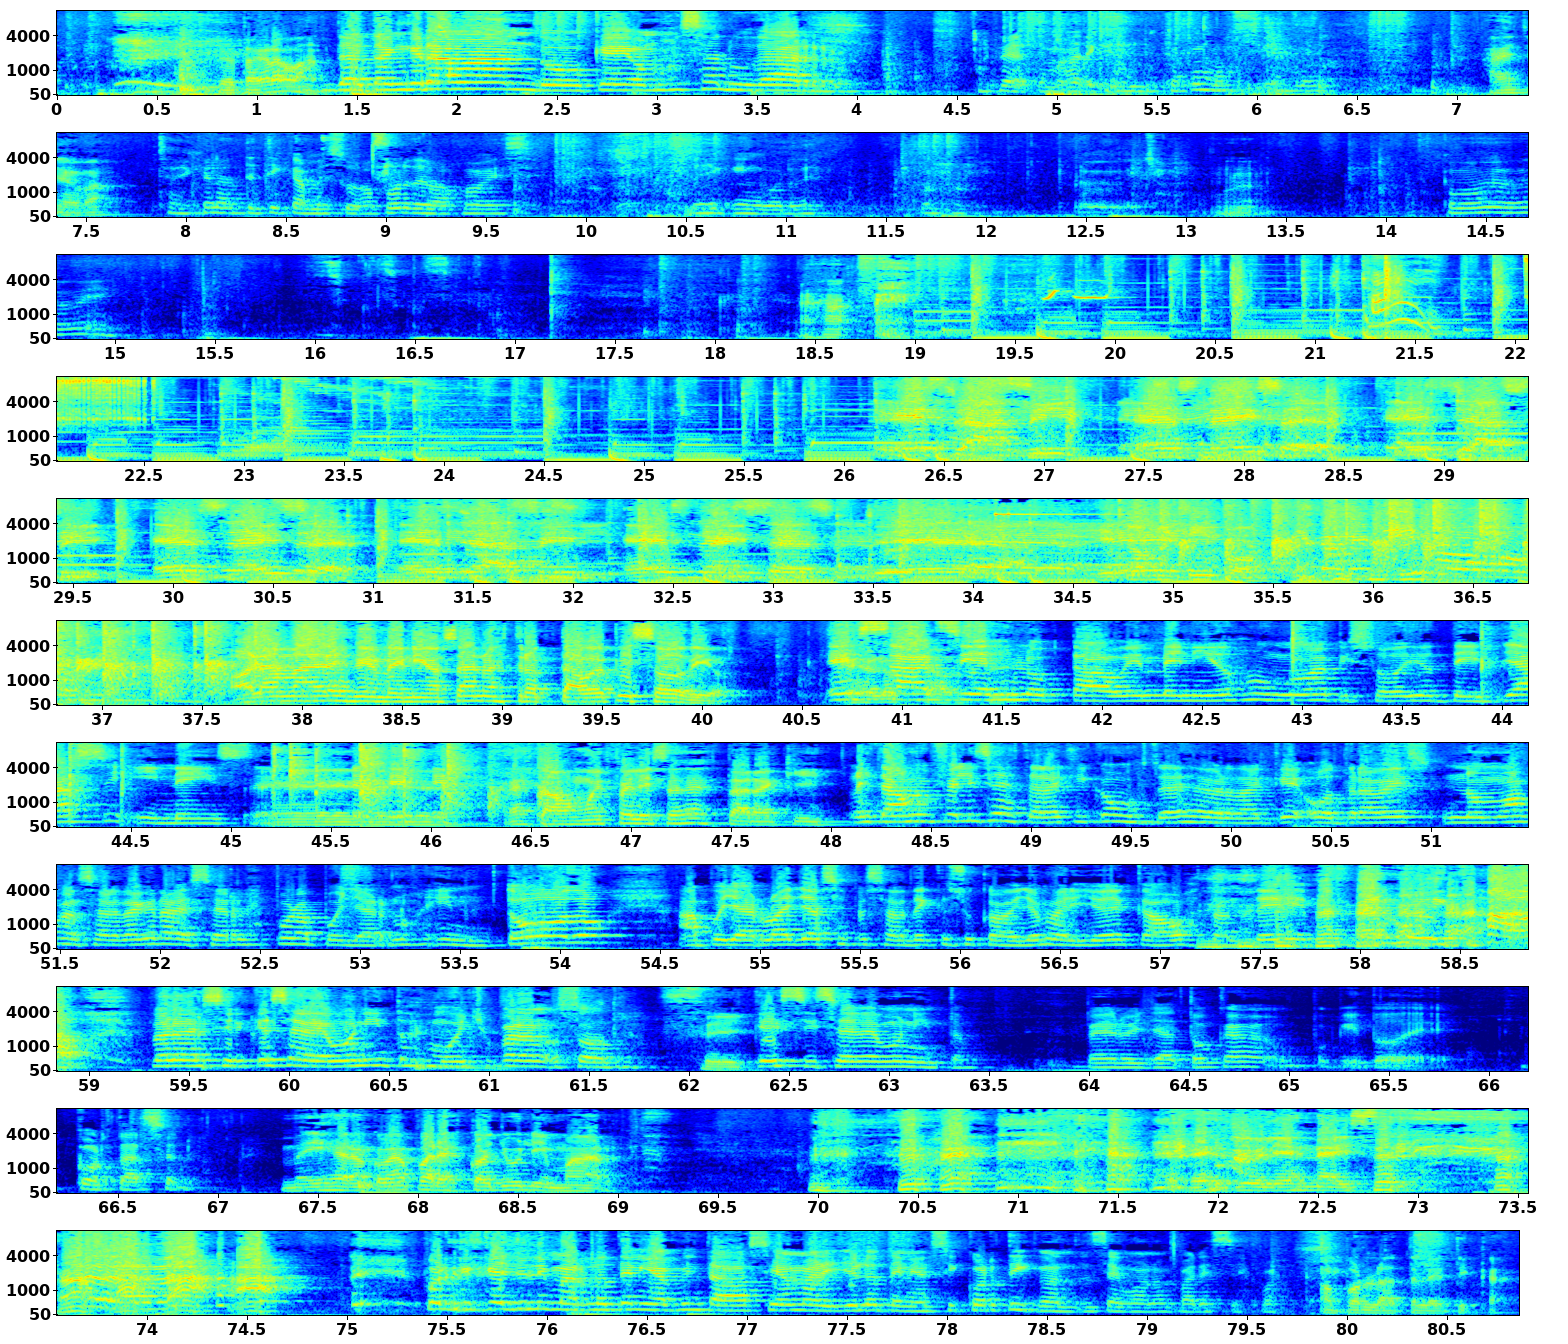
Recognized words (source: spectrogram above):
¿Ya está grabando? Ya están grabando. Ok, vamos a saludar. Espérate, madre, que me está como haciendo. Ay, ya va. Sabes que la tética me suba por debajo a veces. Deje que engorde. Bueno, ¿Cómo me bebé? Ajá. Es Jassy, es Neisser. Es Jassy, es Neisser. Es Jassy, es Neisser. Yeah. Y con mi tipo. Hola madres, bienvenidos a nuestro octavo episodio. Exacto, sí, es el octavo. Bienvenidos a un nuevo episodio de Jassy y Neisser. Eh, estamos muy felices de estar aquí. Estamos muy felices de estar aquí con ustedes, de verdad que otra vez no me voy a cansar de agradecerles por apoyarnos en todo, apoyarlo a Jassy a pesar de que su cabello amarillo ha quedado bastante perjudicado, pero decir que se ve bonito es mucho para nosotros, Sí. que sí se ve bonito, pero ya toca un poquito de cortárselo. Me dijeron que me parezco a Julie Mar. es verdad. Porque es que Yulimar lo tenía pintado así amarillo y lo tenía así cortico, entonces bueno, parece pues. O por la atlética.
